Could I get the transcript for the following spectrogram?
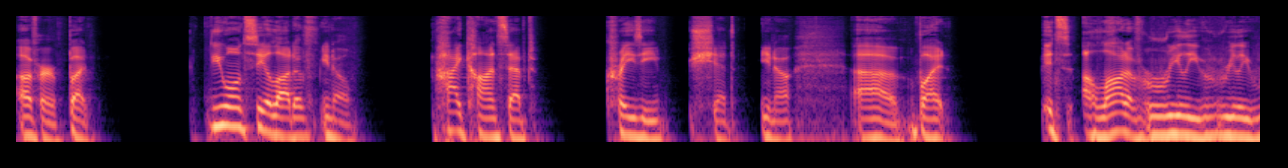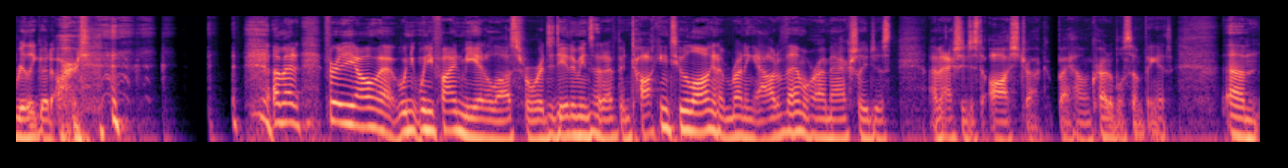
of her, but you won't see a lot of you know high concept, crazy shit. You know, uh, but it's a lot of really, really, really good art. I mean, for you know, uh, when you, when you find me at a loss for words, it either means that I've been talking too long and I'm running out of them, or I'm actually just I'm actually just awestruck by how incredible something is. Um,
